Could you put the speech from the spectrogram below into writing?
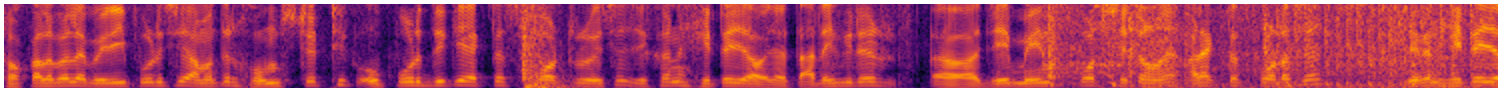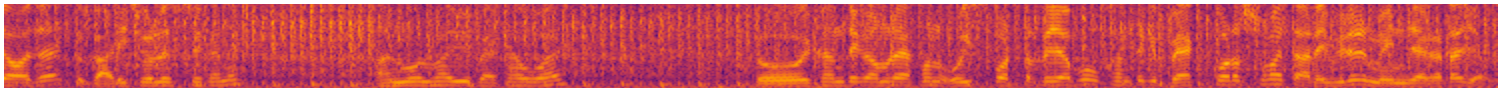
সকালবেলা বেরিয়ে পড়েছি, আমাদের হোমস্টের ঠিক ওপর দিকে একটা স্পট রয়েছে, যেখানে হেঁটে যাওয়া যায়। তারেভিরের যে মেন স্পট সেটা নয় আর একটা স্পট আছে, যেখানে হেঁটে যাওয়া যায়, তো গাড়ি চলে এসছে এখানে। আনমোল ভাই ব্যাঠা হুয়া है। তো এখান থেকে আমরা এখন ওই স্পটটাতে যাব। ওখান থেকে ব্যাক করার সময় তারেভিরের মেন জায়গাটা যাব।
